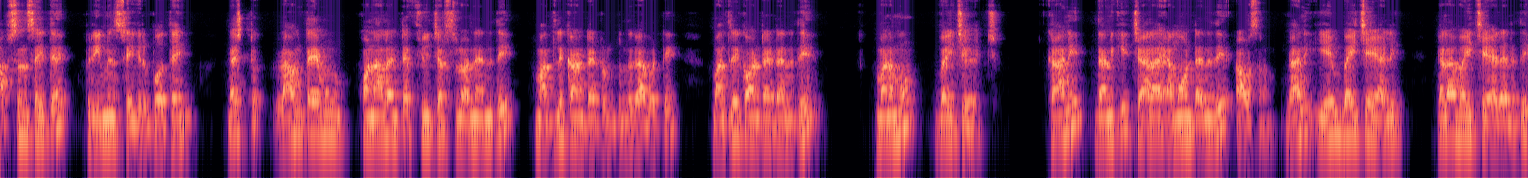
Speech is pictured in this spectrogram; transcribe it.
ఆప్షన్స్ అయితే ప్రీమియమ్స్ ఎగిరిపోతాయి. నెక్స్ట్ లాంగ్ టైం కొనాలంటే ఫ్యూచర్స్లో అనేది మంత్లీ కాంట్రాక్ట్ ఉంటుంది కాబట్టి మంత్లీ కాంట్రాక్ట్ అనేది మనము బై చేయొచ్చు. కానీ దానికి చాలా అమౌంట్ అనేది అవసరం. కానీ ఏం బై చేయాలి? ఎలా బై చేయాలి అనేది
